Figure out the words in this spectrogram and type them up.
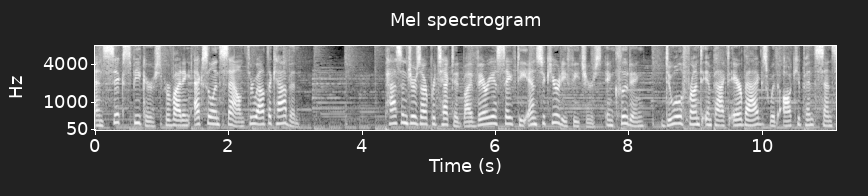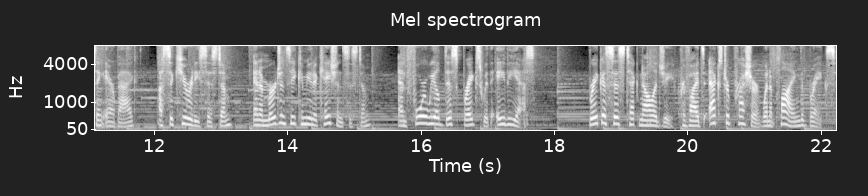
and six speakers providing excellent sound throughout the cabin. Passengers are protected by various safety and security features, including dual front impact airbags with occupant sensing airbag, a security system, an emergency communication system, and four-wheel disc brakes with ABS. Brake Assist technology provides extra pressure when applying the brakes.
